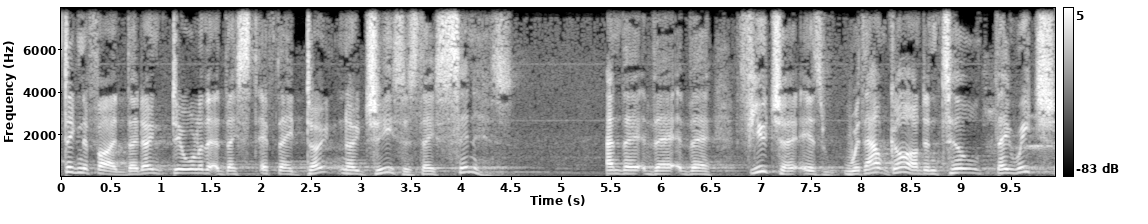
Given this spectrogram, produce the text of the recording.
dignified, they don't do all of that. They, if they don't know Jesus, they're sinners. And their, their, their future is without God until they reach,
